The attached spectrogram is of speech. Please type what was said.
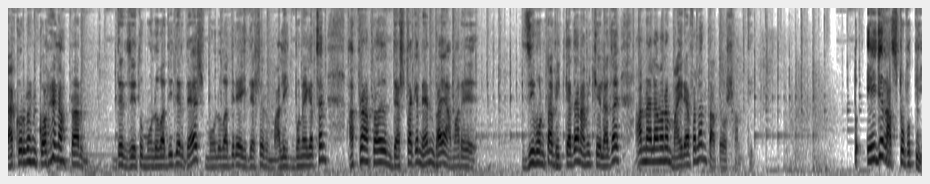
যা করবেন করেন, আপনাদের যেহেতু মৌলবাদীদের দেশ, মৌলবাদীরা এই দেশের মালিক বনে গেছেন। আপনারা আপনাদের দেশটাকে নেন ভাই, আমারে জীবনটা ভিক্ষা দেন, আমি চলে যাই। আর নাহলে আমার মাইরা ফেলেন, তাতেও শান্তি। তো এই যে রাষ্ট্রপতি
